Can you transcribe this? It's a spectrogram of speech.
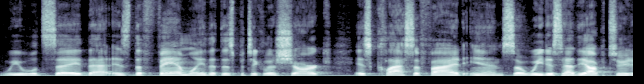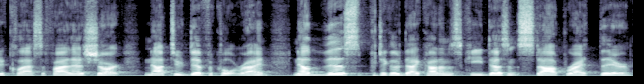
we would say that is the family that this particular shark is classified in. So we just had the opportunity to classify that shark. Not too difficult, right? Now this particular dichotomous key doesn't stop right there.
